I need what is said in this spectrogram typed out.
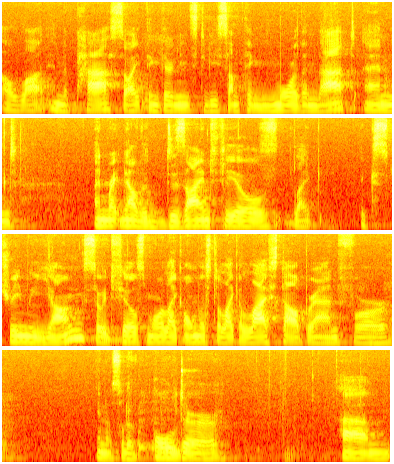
a lot in the past, so I think there needs to be something more than that. And and right now the design feels like extremely young, so it feels more like almost a, like a lifestyle brand for you know sort of older um,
